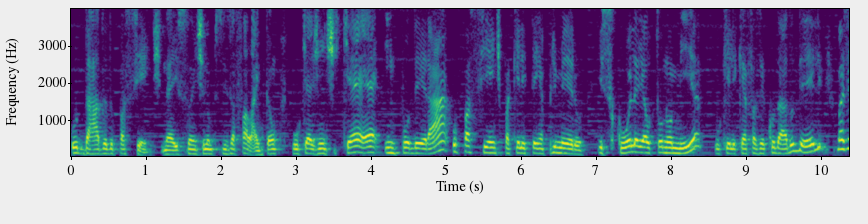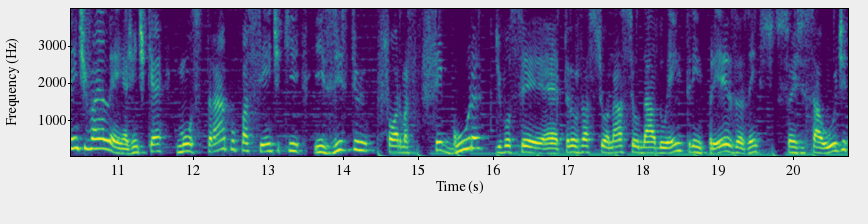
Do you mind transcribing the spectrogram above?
o dado é do paciente, né? Isso a gente não precisa falar. Então, o que a gente quer é empoderar o paciente para que ele tenha, primeiro, escolha e autonomia, o que ele quer fazer com o dado dele, mas a gente vai além, a gente quer mostrar para o paciente que existem formas seguras de você é, transacionar seu dado entre empresas, entre instituições de saúde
